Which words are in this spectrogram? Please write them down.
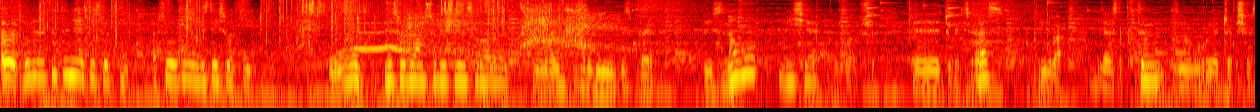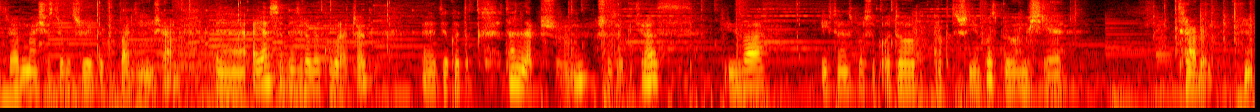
E, ty, ty nie jesteś słodki, absolutnie nie jesteś słodki. Uff, nie zrobiłam sobie tej zbroi. Dobra, już zrobimy zbroję. I znowu mi się pogorszy. Yy, czekajcie, raz i dwa. I teraz tak, tym znowu leczę siostrę, moja siostra potrzebuje tego bardziej niż ja. Yy, a ja sobie zrobię kubeczek, yy, tylko tak, ten lepszy. Muszę zrobić raz i dwa. I w ten sposób oto praktycznie pozbyłam się trawy. Hm.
